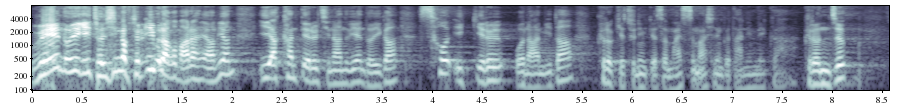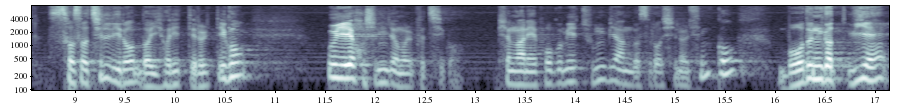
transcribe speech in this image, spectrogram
왜 너에게 전신갑주를 입으라고 말하냐면 이 악한 때를 지난 후에 너희가 서 있기를 원합니다. 그렇게 주님께서 말씀하시는 것 아닙니까? 그런즉 서서 진리로 너희 허리띠를 띠고 의의 허심경을 붙이고 평안의 복음이 준비한 것으로 신을 신고 모든 것 위에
